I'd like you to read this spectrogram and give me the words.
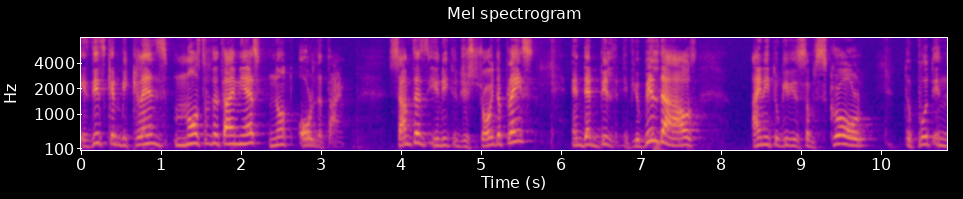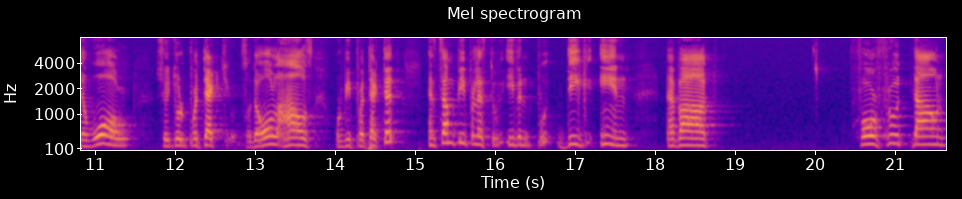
is this can be cleansed most of the time? Yes, not all the time. Sometimes you need to destroy the place and then build it. If you build a house, I need to give you some scroll to put in the wall so it will protect you. So the whole house will be protected. And some people have to even put, dig in about four foot down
